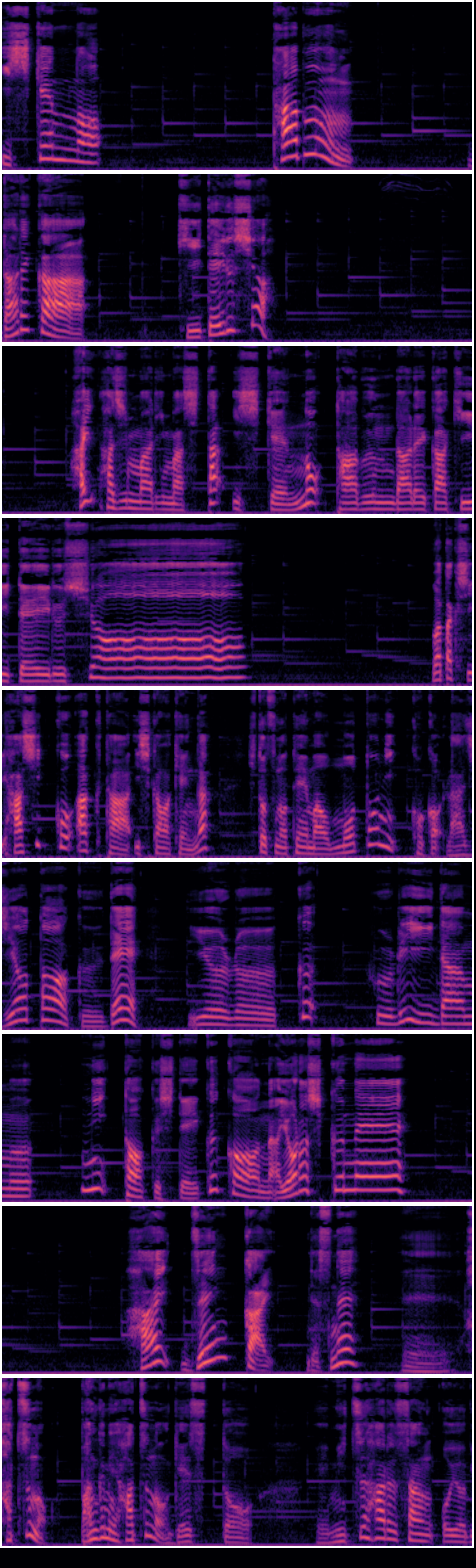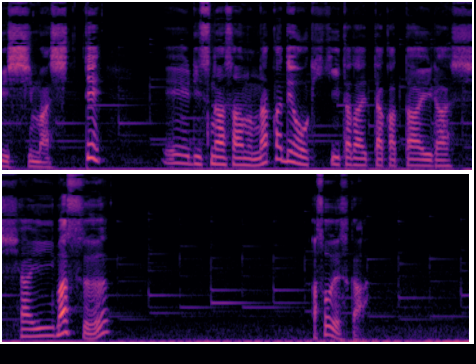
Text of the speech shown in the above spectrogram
石剣の多分誰か聞いているっしょ。はい、始まりました。石剣の多分誰か聞いているっしょ。私、端っこアクター石川健が一つのテーマをもとに、ここラジオトークで、ゆるくフリーダムにトークしていくコーナー。よろしくね。はい、前回ですね、えー初の、番組初のゲスト、えー、三春さんお呼びしまして、えーリスナーさんの中でお聞きいただいた方いらっしゃいます？あ、そうですか。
